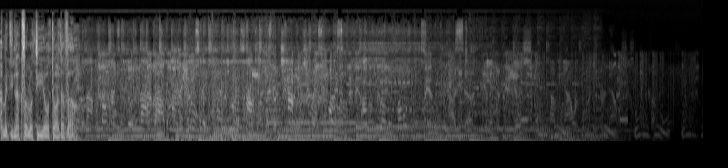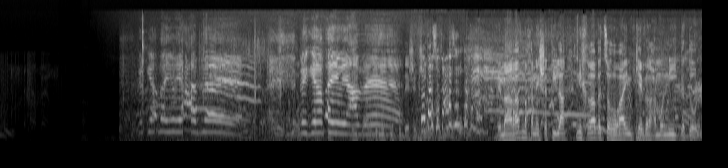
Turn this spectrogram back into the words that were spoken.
המדינה כבר לא תהיה אותו הדבר. במערב מחנה שתילה נחרב בצהריים קבר המוני גדול.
